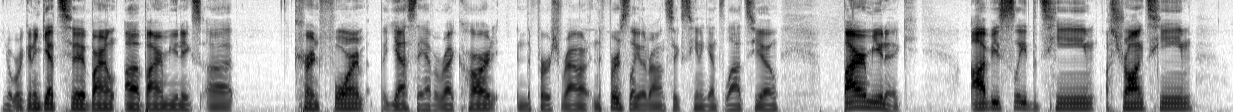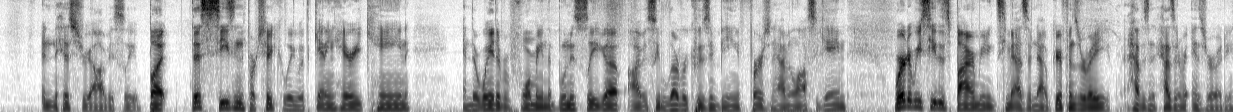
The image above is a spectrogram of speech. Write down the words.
You know, we're going to get to Bayern, uh, Bayern Munich's uh, current form, but yes, they have a red card in the first round, in the first leg of the round 16 against Lazio. Bayern Munich, obviously the team, a strong team in the history, obviously, but this season particularly with getting Harry Kane and the way they're performing in the Bundesliga, obviously Leverkusen being first and having lost a game. Where do we see this Bayern Munich team as of now? Griffin's already has has an answer already.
